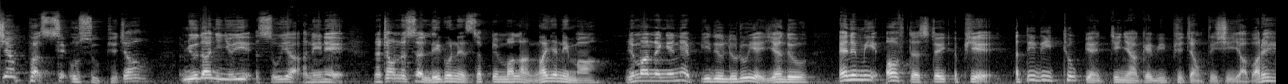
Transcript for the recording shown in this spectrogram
ကြမ်းဖက်စစ်အုပ်စုဖြစ်ကြောင်းအမျိုးသားညီညွတ်ရေးအစိုးရအနေနဲ့2024ခုနှစ်စက်တင်ဘာလ9ရက်နေ့မှာမြန်မာနိုင်ငံနဲ့ပြည်သူလူထုရဲ့ရန်သူ enemy of the state အဖြစ်အသီးသီးထုတ်ပြန်ကြေညာခဲ့ပြီးဖြစ်ကြောင်းသိရှိရပါတယ်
